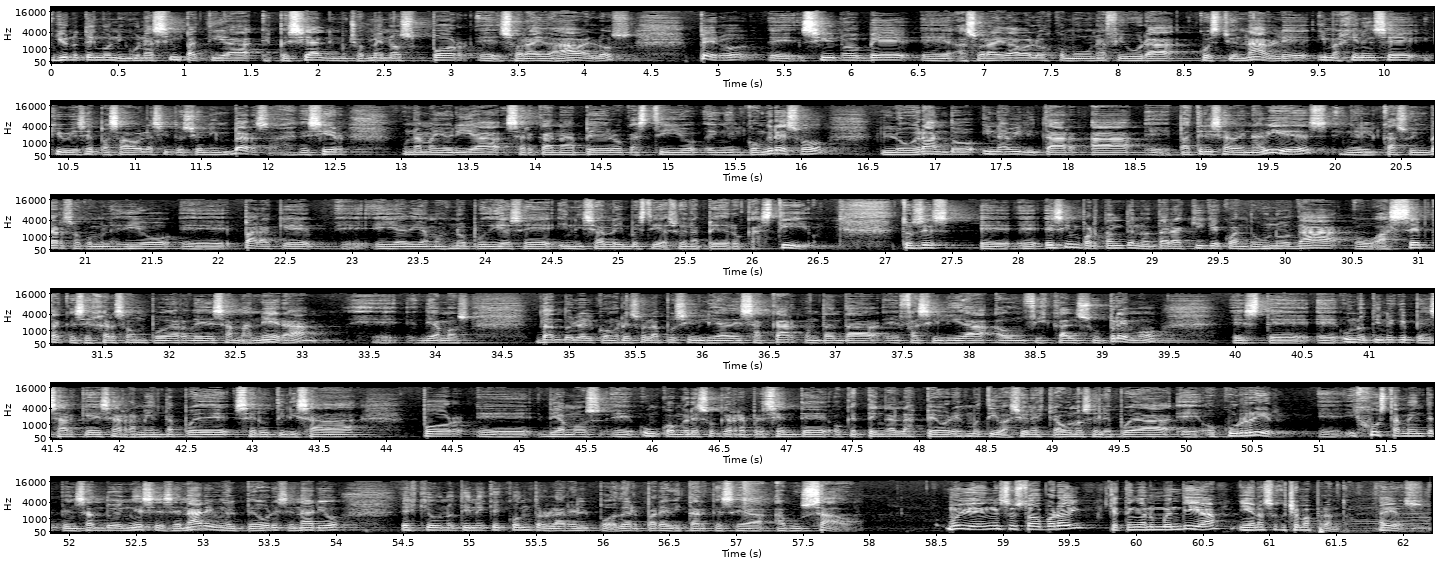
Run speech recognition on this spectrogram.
Yo no tengo ninguna simpatía especial, ni mucho menos por eh, Zoraida Ábalos, pero eh, si uno ve eh, a Zoraida Ábalos como una figura cuestionable, imagínense que hubiese pasado la situación inversa, es decir, una mayoría cercana a Pedro Castillo en el Congreso, logrando inhabilitar a eh, Patricia Benavides, en el caso inverso, como les digo, para que ella, digamos, no pudiese iniciar la investigación a Pedro Castillo. Entonces, es importante notar aquí que cuando uno da o acepta que se ejerza un poder de esa manera, digamos, dándole al Congreso la posibilidad de sacar con tanta eh, facilidad a un fiscal supremo, este, eh, uno tiene que pensar que esa herramienta puede ser utilizada por, eh, digamos, un Congreso que represente o que tenga las peores motivaciones que a uno se le pueda ocurrir. Y justamente pensando en ese escenario, en el peor escenario, es que uno tiene que controlar el poder para evitar que sea abusado. Muy bien, eso es todo por hoy. Que tengan un buen día y ya nos escuchamos pronto. Adiós.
